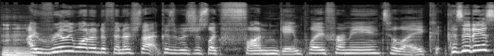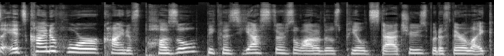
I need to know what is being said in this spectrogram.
Mm-hmm. I really wanted to finish that because it was just like fun gameplay for me to like because it is it's kind of horror kind of puzzle because yes there's a lot of those peeled statues but if they're like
